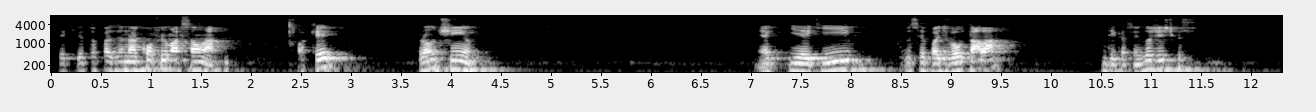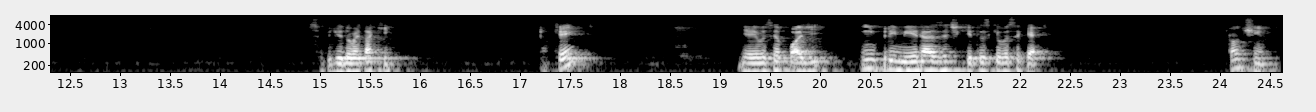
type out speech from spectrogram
Porque aqui eu estou fazendo a confirmação lá. Ok? Prontinho. E aqui você pode voltar lá, integrações logísticas. Seu pedido vai estar aqui. Ok? E aí você pode imprimir as etiquetas que você quer. Prontinho.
